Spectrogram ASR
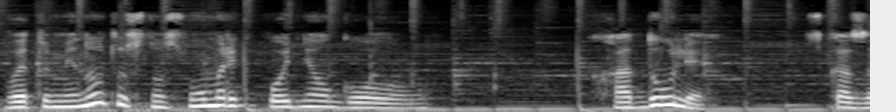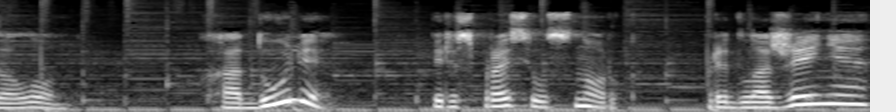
В эту минуту Снусмумрик поднял голову. «Ходули», — сказал он. «Ходули?» — переспросил Снорк. «Предложение?»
